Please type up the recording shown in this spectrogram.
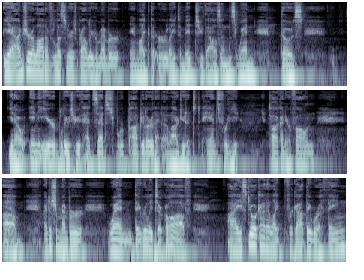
yeah, I'm sure a lot of listeners probably remember in like the early to mid 2000s when those, you know, in ear Bluetooth headsets were popular that allowed you to t- hands free talk on your phone. Um, I just remember when they really took off, I still kind of like forgot they were a thing.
